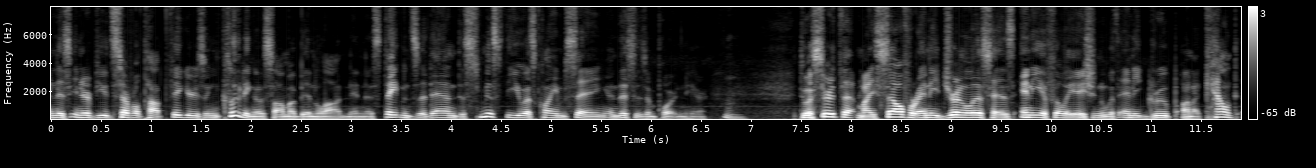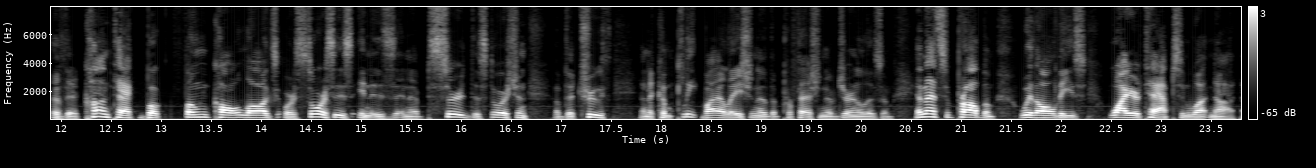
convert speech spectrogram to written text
and has interviewed several top figures, including Osama bin Laden. In a statement, Zaidan dismissed the U.S. claim, saying, and this is important here. Mm. To assert that myself or any journalist has any affiliation with any group on account of their contact book, phone call logs, or sources is an absurd distortion of the truth and a complete violation of the profession of journalism. And that's the problem with all these wiretaps and whatnot.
